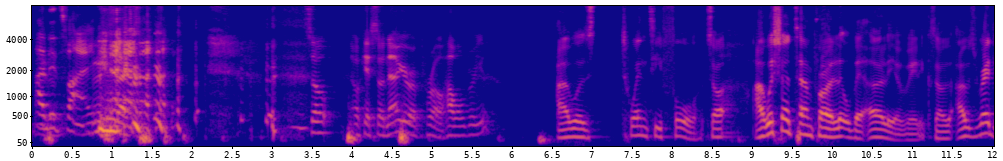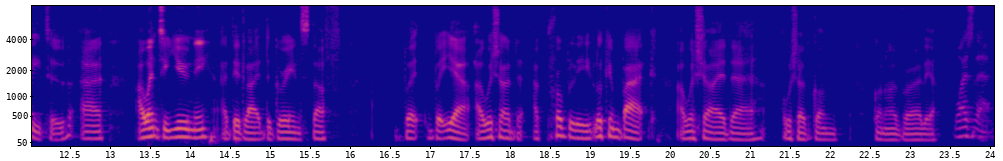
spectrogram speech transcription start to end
and it's fine. so okay, so now you're a pro. How old were you? I was 24. So I wish I'd turned pro a little bit earlier, really, because I was, I was ready to. Uh, I went to uni. I did like degree and stuff, but but yeah, I wish I'd. I probably looking back, I wish I'd. Uh, I wish I'd gone gone over earlier. Why is that?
